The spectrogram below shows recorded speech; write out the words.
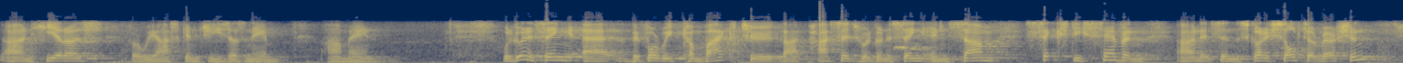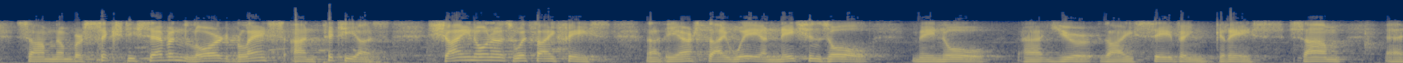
and hear us, for we ask in Jesus' name. Amen. We're going to sing, uh, before we come back to that passage, we're going to sing in Psalm 67, and it's in the Scottish Psalter version. Psalm number 67 Lord, bless and pity us. Shine on us with thy face, that the earth thy way and nations all may know uh, your thy saving grace. Psalm uh,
